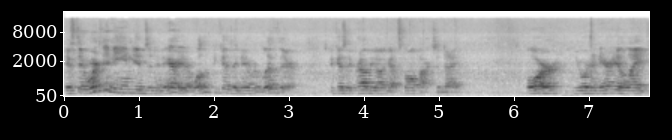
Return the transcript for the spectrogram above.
if there weren't any Indians in an area, it wasn't because they never lived there. It's because they probably all got smallpox and died. Or you were in an area like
